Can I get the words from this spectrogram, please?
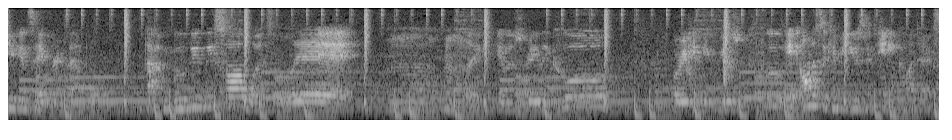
you can say, for example, that movie we saw was lit. Mhm. Like, it was really cool. Or it can be used with food. It honestly can be used in any context.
